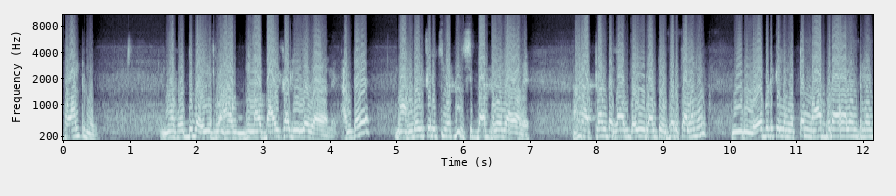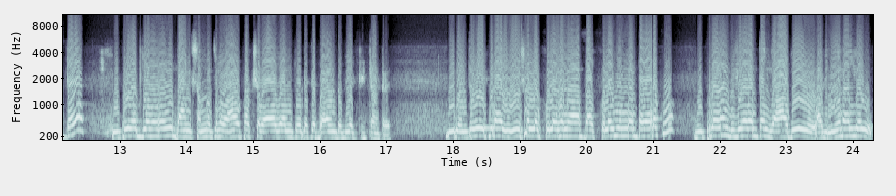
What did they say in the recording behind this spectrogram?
చంప అంటున్నావు నాకు వద్దు మా- మా బాయికాట్ వీళ్ళే కావాలి. అంటే మా అంబేద్కర్ ఇచ్చినట్టు సిద్ధార్థమే కావాలి. అని అట్లాంటి కాదు భయ్ ఇదంతా ఉపరితలము. మీరు లోపలికి వెళ్ళి మొత్తం మార్పు రావాలంటుందంటే విప్లవోద్యమంలో దానికి సంబంధించిన వామపక్ష భావాలను చూడైతే బాగుంటుంది అంటారు మీరు ఎంత చెప్పినా ఈ దేశంలో కులం కులం ఉన్నంత వరకు విప్లవం విజయవంతం కాదు. అది నేనలేదు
